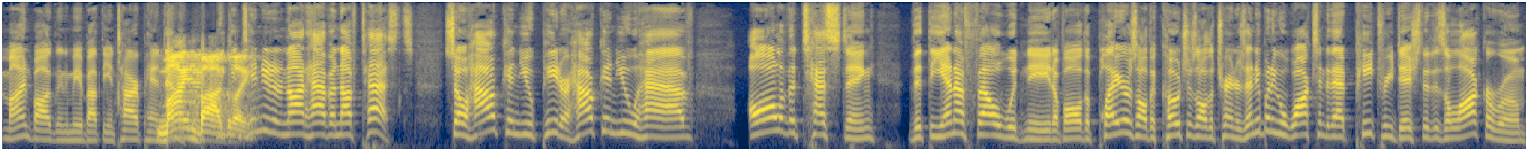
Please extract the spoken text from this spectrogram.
mind boggling to me about the entire pandemic. Mind boggling. We continue to not have enough tests. So, how can you, Peter, how can you have all of the testing that the NFL would need of all the players, all the coaches, all the trainers, anybody who walks into that petri dish that is a locker room?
